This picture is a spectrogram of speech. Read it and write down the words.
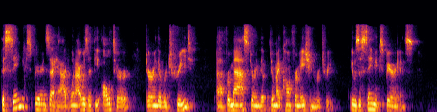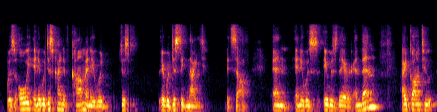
The same experience I had when I was at the altar during the retreat uh, for mass during the during my confirmation retreat. It was the same experience. It was always and it would just kind of come and it would just it would just ignite itself and and it was it was there. And then I'd gone to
